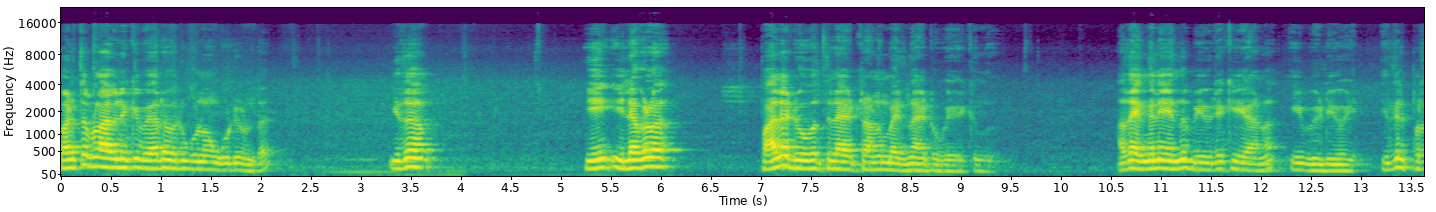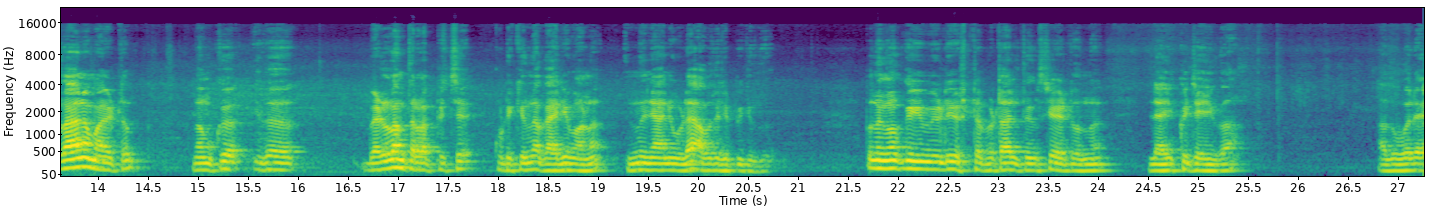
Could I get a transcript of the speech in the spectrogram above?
പഴുത്ത പ്ലാവിലേക്ക് വേറെ ഒരു ഗുണവും കൂടിയുണ്ട്. ഇത് ഈ ഇലകൾ പല രൂപത്തിലായിട്ടാണ് മരുന്നായിട്ട് ഉപയോഗിക്കുന്നത്. അതെങ്ങനെയെന്ന് വിവരിക്കുകയാണ് ഈ വീഡിയോയിൽ ഇതിൽ പ്രധാനമായിട്ടും നമുക്ക് ഇത് വെള്ളം തിളപ്പിച്ച് കുടിക്കുന്ന കാര്യമാണ് ഇന്ന് ഞാനിവിടെ അവതരിപ്പിക്കുന്നത്. അപ്പോൾ നിങ്ങൾക്ക് ഈ വീഡിയോ ഇഷ്ടപ്പെട്ടാൽ തീർച്ചയായിട്ടും ഒന്ന് ലൈക്ക് ചെയ്യുക. അതുപോലെ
